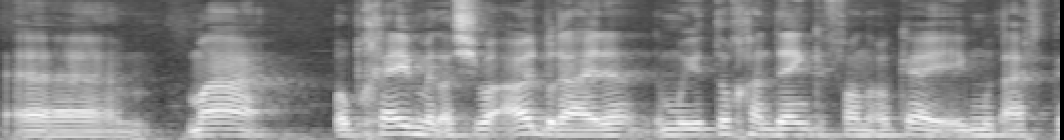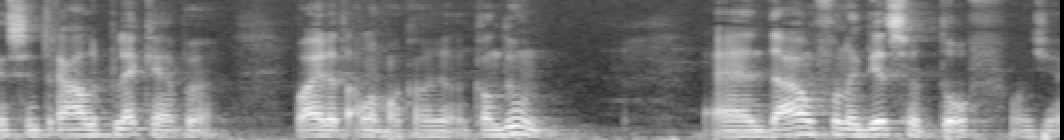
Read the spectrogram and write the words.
Ehm, maar op een gegeven moment, als je wil uitbreiden, dan moet je toch gaan denken van... oké, ik moet eigenlijk een centrale plek hebben waar je dat allemaal kan, kan doen. En daarom vond ik dit zo tof. Want je,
